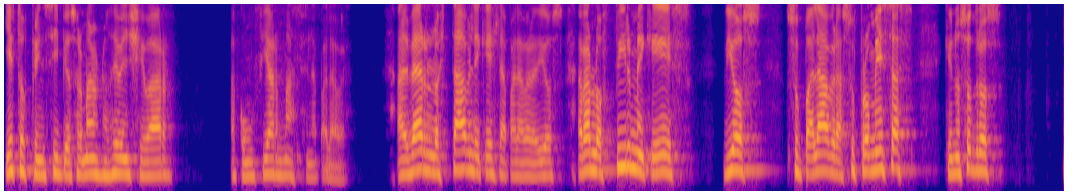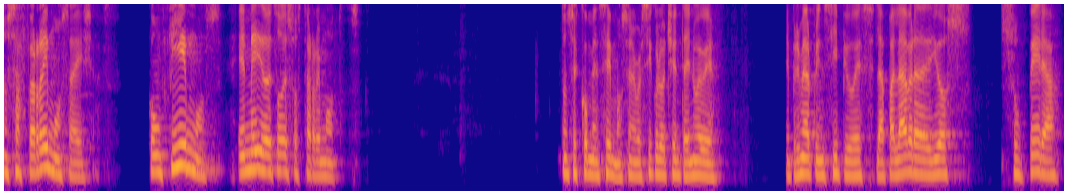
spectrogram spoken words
Y estos principios, hermanos, nos deben llevar a confiar más en la palabra. Al ver lo estable que es la palabra de Dios, a ver lo firme que es Dios, su palabra, sus promesas, que nosotros nos aferremos a ellas, confiemos en medio de todos esos terremotos. Entonces comencemos en el versículo 89 el primer principio es, la palabra de Dios supera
